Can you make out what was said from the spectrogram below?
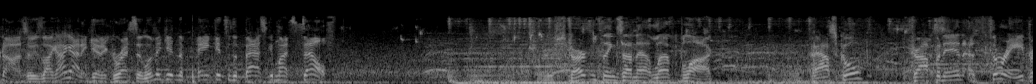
scored on. So he's like, I got to get aggressive. Let me get in the paint, get to the basket myself. They're starting things on that left block. Pascal dropping in a three.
